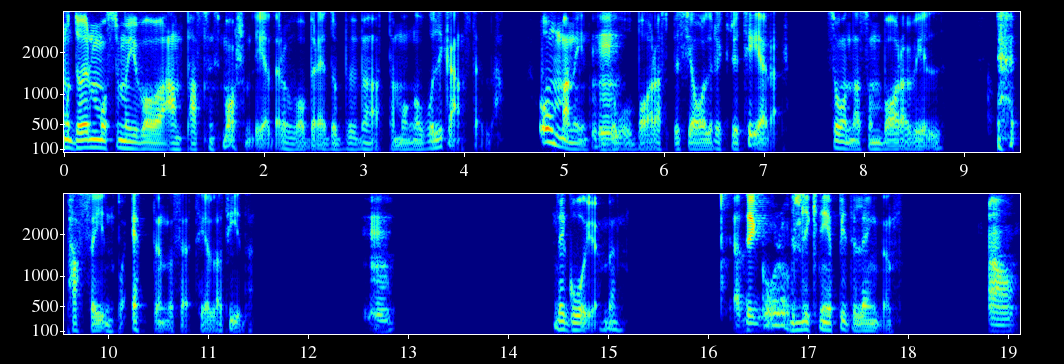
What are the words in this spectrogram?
Och då måste man ju vara anpassningsbar som ledare och vara beredd att bemöta många olika anställda. Om man inte Mm. då bara specialrekryterar sådana som bara vill passa in på ett enda sätt hela tiden. Mm. Det går ju, men Ja, det går det också. blir knepigt i längden. Ja.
